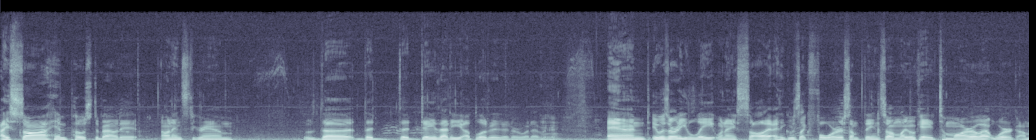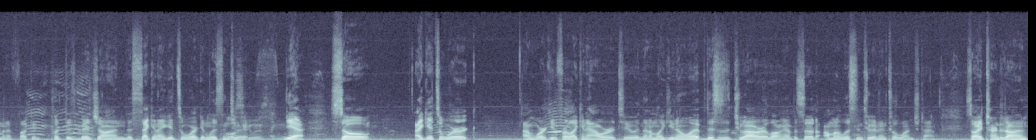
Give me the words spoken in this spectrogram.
I saw him post about it on Instagram the the the day that he uploaded it or whatever. Mhm. And it was already late when I saw it. I think it was like 4 or something. So I'm like, okay, tomorrow at work, I'm to fucking put this bitch on the second I get to work and listen Oh, to so it. Yeah. So I get to work. I'm working for like an hour or two, and then I'm like, you know what? This is a two-hour long episode. I'm gonna listen to it until lunchtime. So I turned it on.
